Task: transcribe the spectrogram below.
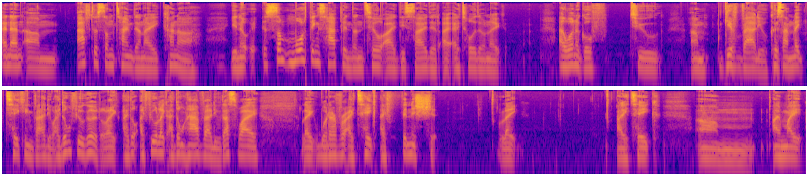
and then um after some time, then I kind of you know some more things happened until I decided. I, I told him like I want to go f- to um, give value because I'm like taking value. I don't feel good. Like I don't. I feel like I don't have value. That's why, like whatever I take, I finish it. Like I take, um, I might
